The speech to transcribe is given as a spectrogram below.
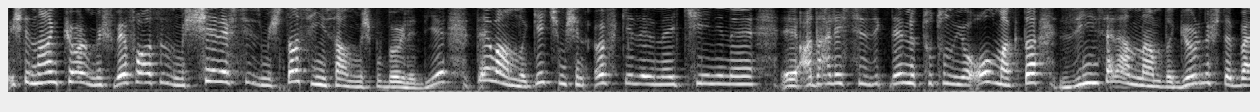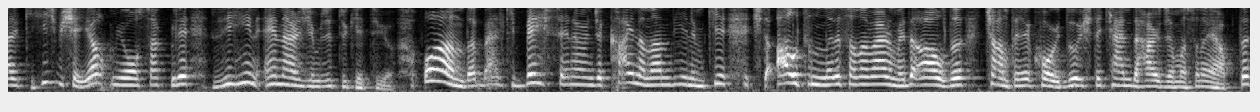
İşte nankörmüş, vefasızmış, şerefsizmiş, nasıl insanmış bu böyle diye devamlı geçmişin öfkelerine, kinine, e, adaletsizliklerine tutunuyor olmak da zihinsel anlamda görünüşte belki hiçbir şey yapmıyor olsak bile zihin enerjimizi tüketiyor. O anda belki 5 sene önce kaynanan diyelim ki işte altınları sana vermedi aldı çantaya koydu işte kendi harcamasına yaptı.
